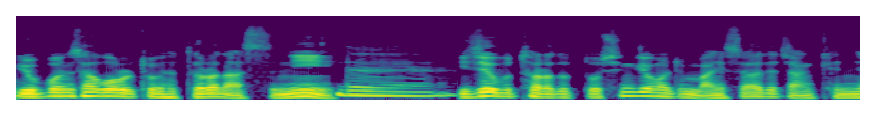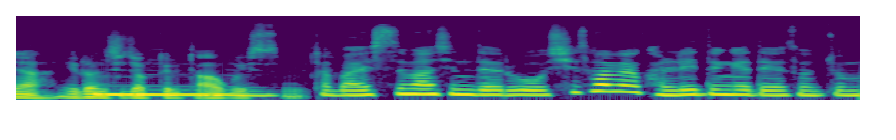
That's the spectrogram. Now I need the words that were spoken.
요번 사고를 통해서 드러났으니 네. 이제부터라도 또 신경을 좀 많이 써야 되지 않겠냐 이런 지적들이 음, 나오고 있습니다. 그러니까 말씀하신 대로 시설물 관리 등에 대해서는 좀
